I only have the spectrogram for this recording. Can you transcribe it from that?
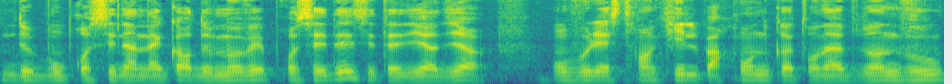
de bon procédé, un accord de mauvais procédé, c'est-à-dire dire on vous laisse tranquille, par contre, quand on a besoin de vous,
